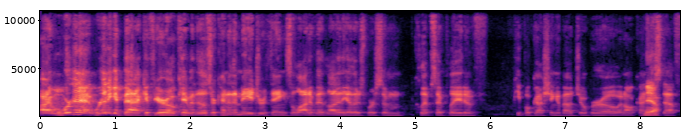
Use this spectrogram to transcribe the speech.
All right. Well, we're gonna we're gonna get back if you're okay with it. those. Are kind of the major things. A lot of it, a lot of the others were some clips I played of people gushing about Joe Burrow and all kinds Yeah. of stuff.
